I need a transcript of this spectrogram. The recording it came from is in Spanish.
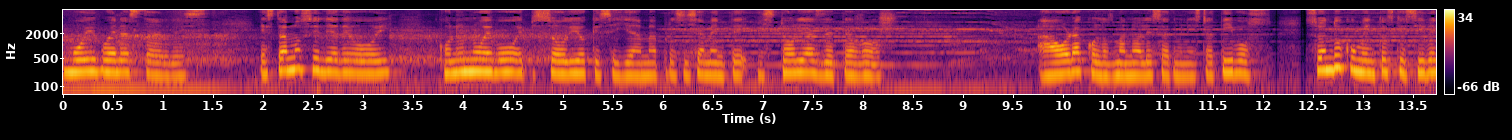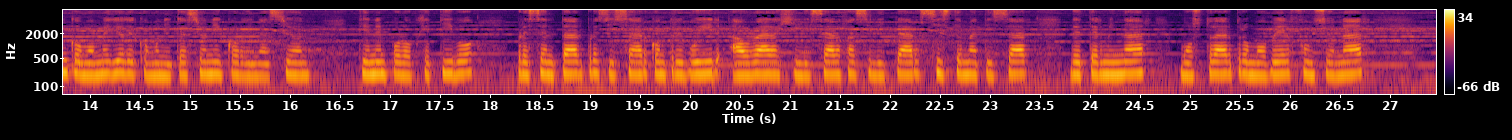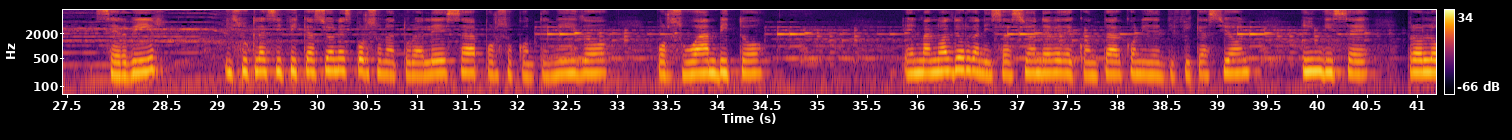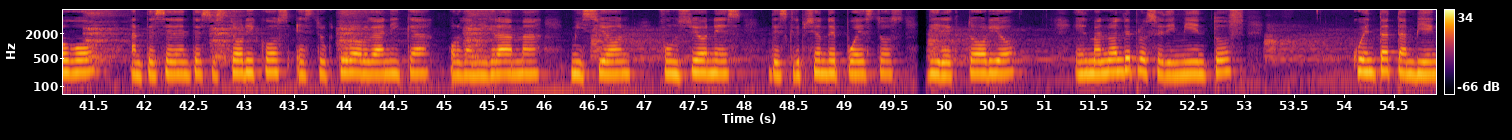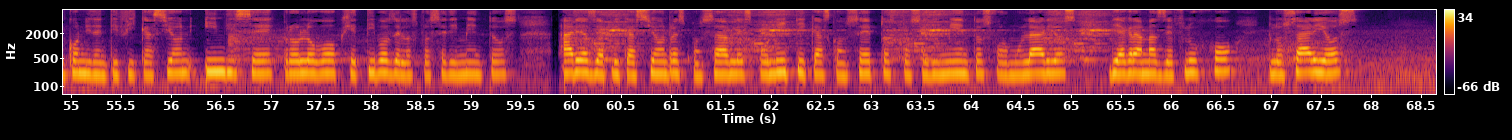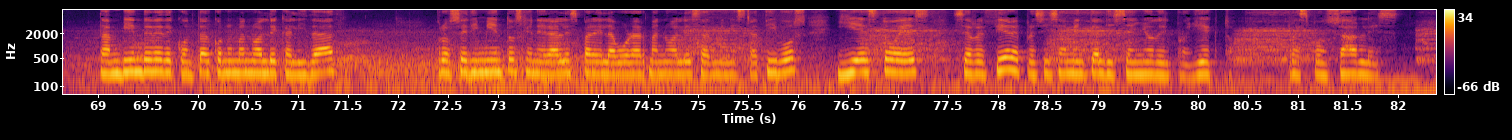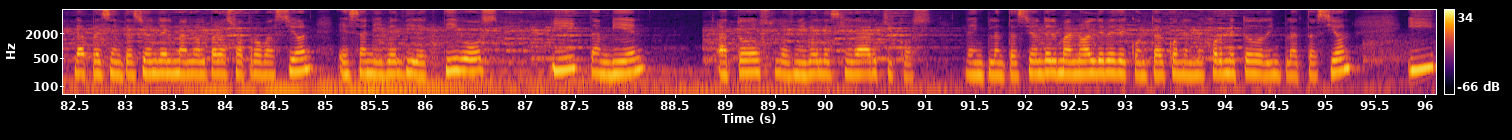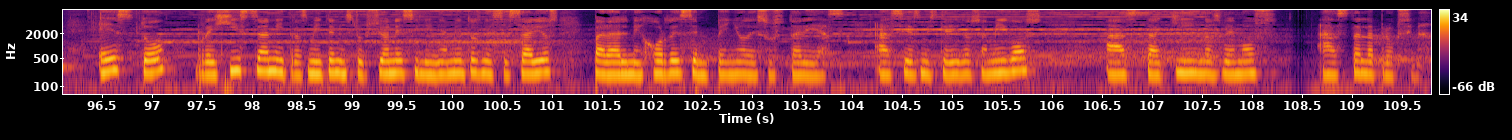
Muy buenas tardes. Estamos el día de hoy con un nuevo episodio que se llama precisamente Historias de Terror. Ahora con los manuales administrativos. Son documentos que sirven como medio de comunicación y coordinación. Tienen por objetivo presentar, precisar, contribuir, ahorrar, agilizar, facilitar, sistematizar, determinar, mostrar, promover, funcionar, servir, y su clasificación es por su naturaleza, por su contenido, por su ámbito. El manual de organización debe de contar con identificación, índice, prólogo, antecedentes históricos, estructura orgánica, organigrama, misión, funciones, descripción de puestos, directorio, el manual de procedimientos, Cuenta también con identificación, índice, prólogo, objetivos de los procedimientos, áreas de aplicación responsables, políticas, conceptos, procedimientos, formularios, diagramas de flujo, glosarios. También debe de contar con un manual de calidad, procedimientos generales para elaborar manuales administrativos y esto es se refiere precisamente al diseño del proyecto. Responsables la presentación del manual para su aprobación es a nivel directivos y también a todos los niveles jerárquicos. La implantación del manual debe de contar con el mejor método de implantación y esto registran y transmiten instrucciones y lineamientos necesarios para el mejor desempeño de sus tareas. Así es, mis queridos amigos. Hasta aquí nos vemos. Hasta la próxima.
